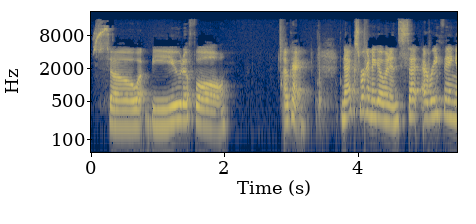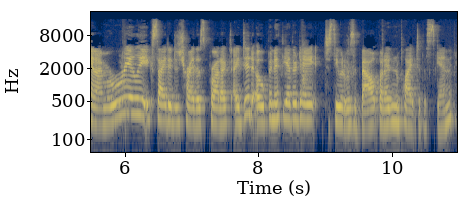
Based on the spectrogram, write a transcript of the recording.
So beautiful. Okay, next we're gonna go in and set everything and I'm really excited to try this product. I did open it the other day to see what it was about, but I didn't apply it to the skin.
